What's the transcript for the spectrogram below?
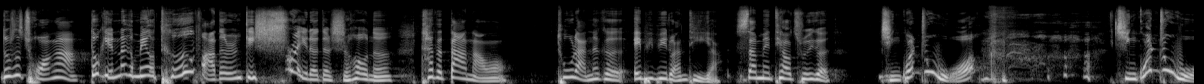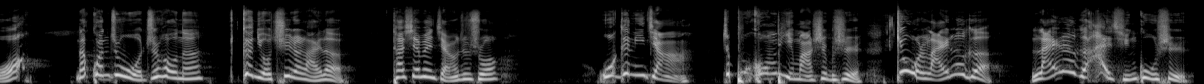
都是床啊，都给那个没有头发的人给睡了的时候呢，他的大脑哦，突然那个 A P P 软体呀，上面跳出一个，请关注我，请关注我。那关注我之后呢，更有趣的来了，他下面讲的就是说，我跟你讲啊，这不公平嘛，是不是？给我来了个。来了个爱情故事，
